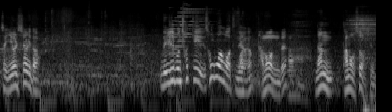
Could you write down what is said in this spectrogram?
아, 진짜 이열치열이다. 근데 일본 첫 끼 성공한 것 같은데요, 형? 다 먹었는데? 난 다 먹었어 지금.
